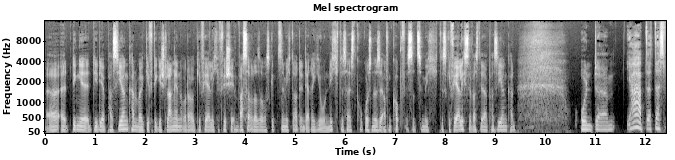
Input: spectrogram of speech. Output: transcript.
äh, Dinge, die dir passieren kann, weil giftige Schlangen oder gefährliche Fische im Wasser oder sowas gibt es nämlich dort in der Region nicht. Das heißt, Kokosnüsse auf dem Kopf ist so ziemlich das Gefährlichste, was dir da passieren kann. Und ähm, ja, das, das,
